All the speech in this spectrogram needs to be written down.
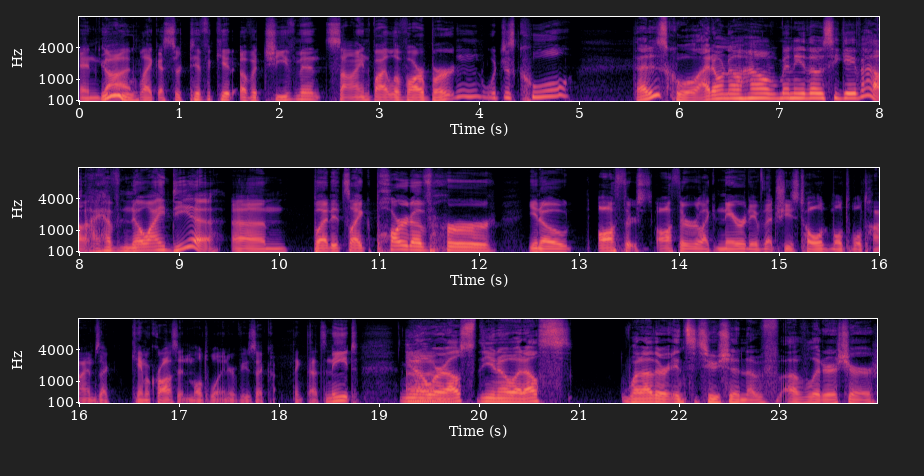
and got Ooh. like a certificate of achievement signed by LeVar Burton, which is cool. That is cool. I don't know how many of those he gave out. I have no idea. Um, but it's like part of her, you know, author author like narrative that she's told multiple times. I came across it in multiple interviews. I think that's neat. you know where Um, else? You know what else? What other institution of, of literature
